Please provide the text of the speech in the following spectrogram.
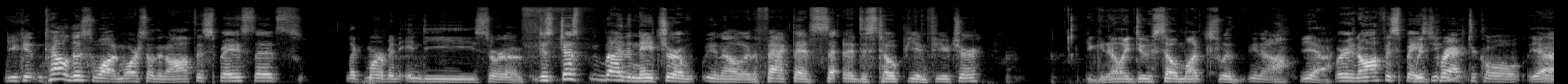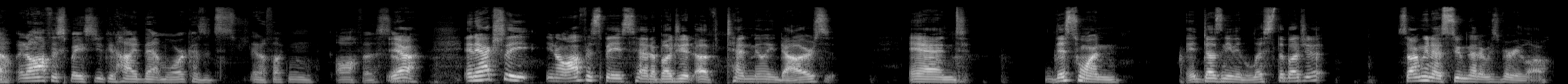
you can tell this one more so than Office Space that it's Like more of an indie sort of just just by the nature of you know the fact that it's a dystopian future. You can only do so much with you know. yeah Whereas in Office Space, with you- practical you yeah know, in Office Space you could hide that more because it's in a fucking office. so- Yeah. And actually, you know, Office Space had a budget of $10 million. And this one, it doesn't even list the budget. So I'm going to assume that it was very low.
